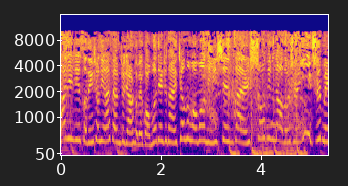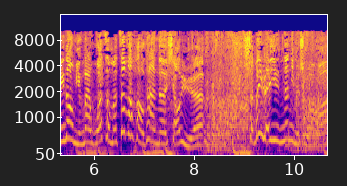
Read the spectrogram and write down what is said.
欢迎继续锁定收听 FM 九九二河北广播电视台交通广播。您现在收听到的是一直没闹明白我怎么这么好看的小雨，什么原因呢？你们说啊？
